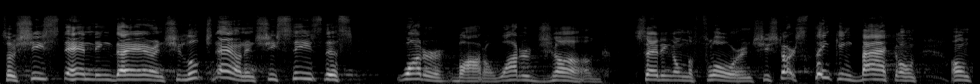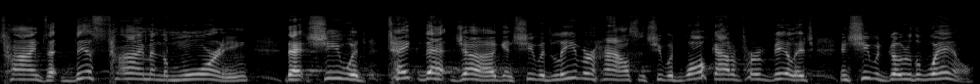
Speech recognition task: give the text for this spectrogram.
so she's standing there and she looks down and she sees this water bottle, water jug sitting on the floor. And she starts thinking back on, on times at this time in the morning that she would take that jug and she would leave her house and she would walk out of her village and she would go to the well.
